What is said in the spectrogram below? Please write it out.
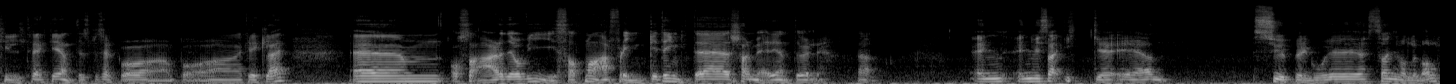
tiltrekker jenter, spesielt på, på krigsklær. Um, og så er det det å vise at man er flink i ting. Det sjarmerer jenter veldig. Ja. Enn en hvis jeg ikke er supergod i sandvolleyball,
